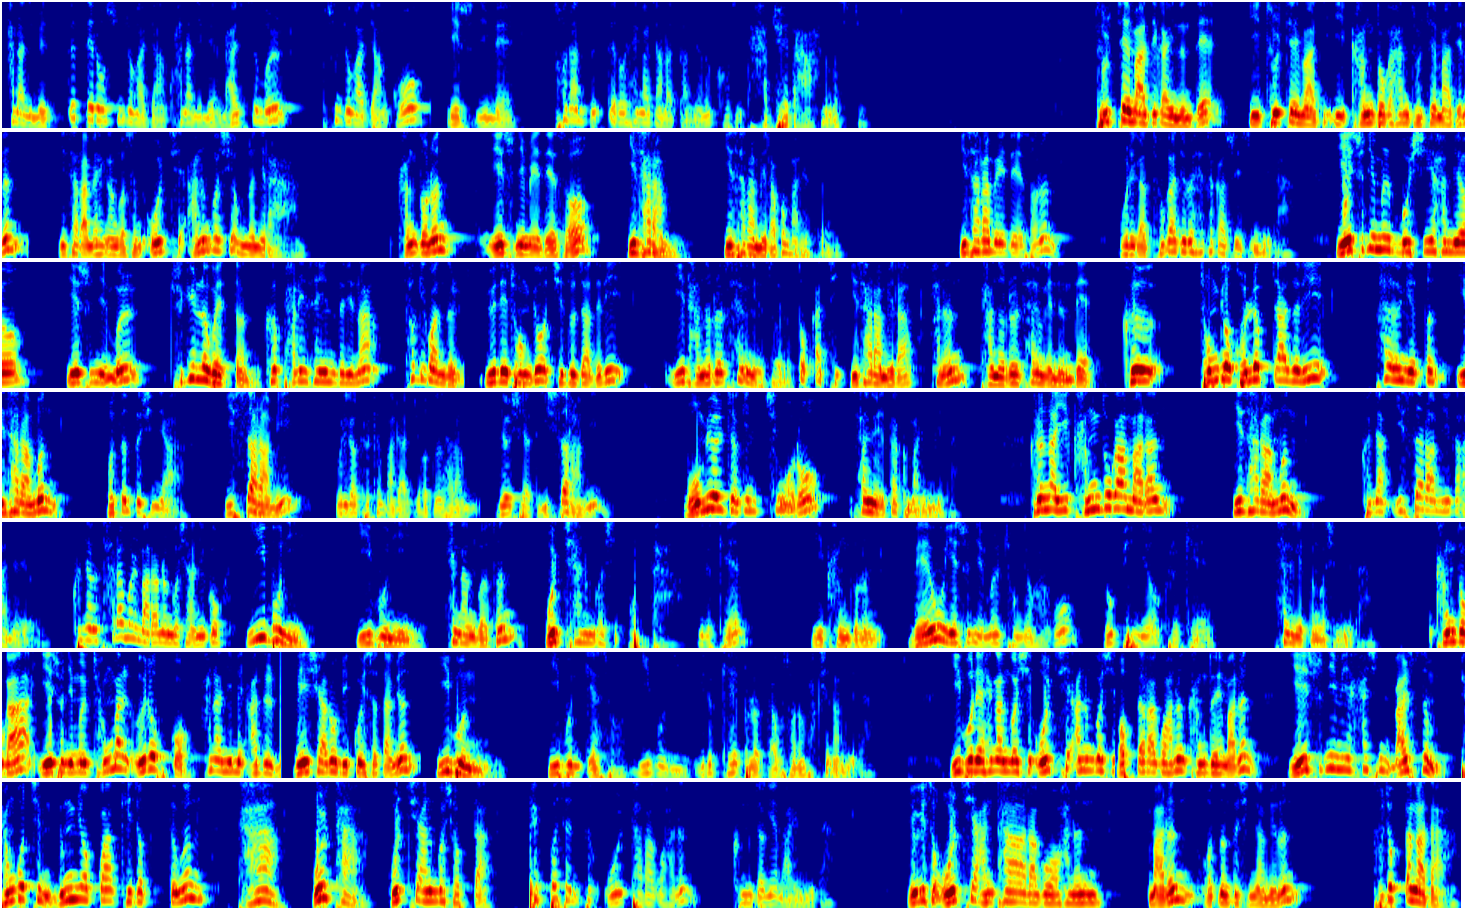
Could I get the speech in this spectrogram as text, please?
하나님의 뜻대로 순종하지 않고 하나님의 말씀을 순종하지 않고 예수님의 선한 뜻대로 행하지 않았다면 그것은 다 죄다 하는 것이죠. 둘째 마디가 있는데 이 둘째 마디, 이 강도가 한 둘째 마디는 이 사람이 행한 것은 옳지 않은 것이 없느니라. 강도는 예수님에 대해서 이 사람, 이 사람이라고 말했어요. 이 사람에 대해서는 우리가 두 가지로 해석할 수 있습니다. 예수님을 무시하며 예수님을 죽이려고 했던 그 바리새인들이나 서기관들, 유대 종교 지도자들이 이 단어를 사용했어요. 똑같이 이 사람이라 하는 단어를 사용했는데 그 종교 권력자들이 사용했던 이 사람은 어떤 뜻이냐? 이 사람이 우리가 그렇게 말하죠. 어떤 사람 멸시할 때 이 사람이 모멸적인 칭호로 사용했다 그 말입니다. 그러나 이 강도가 말한 이 사람은 그냥 이 사람이가 아니에요. 그냥 사람을 말하는 것이 아니고 이분이 이분이 행한 것은 옳지 않은 것이 없다. 이렇게 이 강도는 매우 예수님을 존경하고 높이며 그렇게 사용했던 것입니다. 강도가 예수님을 정말 의롭고 하나님의 아들 메시아로 믿고 있었다면 이분, 이분께서 이분이 이렇게 불렀다고 저는 확신합니다. 이분의 행한 것이 옳지 않은 것이 없다라고 하는 강도의 말은 예수님이 하신 말씀, 병고침, 능력과 기적 등은 다 옳다, 옳지 않은 것이 없다. 100% 옳다라고 하는 긍정의 말입니다. 여기서 옳지 않다라고 하는 말은 어떤 뜻이냐면은 부족당하다,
